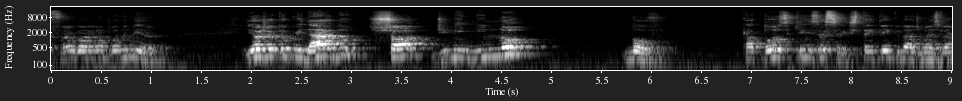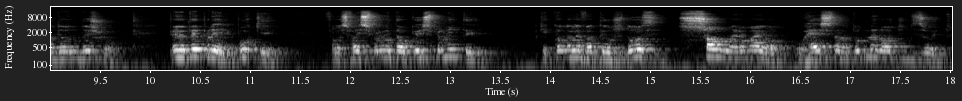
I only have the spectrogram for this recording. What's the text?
foi agora na pandemia. E hoje eu tenho cuidado só de menino novo. 14, 15, 16. Tentei cuidar de mais velho, Deus não deixou. Perguntei para ele, por quê? Falou, você vai experimentar o que eu experimentei. Porque quando eu levantei os 12, só um era maior. O resto era tudo menor de 18.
